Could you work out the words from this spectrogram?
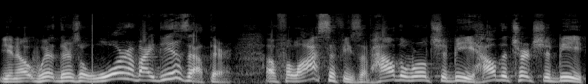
You know, there's a war of ideas out there, of philosophies of how the world should be, how the church should be.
